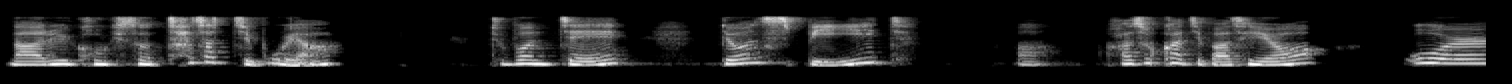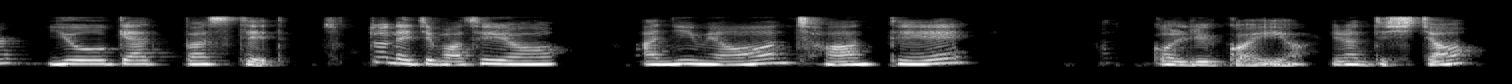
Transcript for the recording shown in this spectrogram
나를 거기서 찾았지 뭐야. 두 번째, don't speed. 어, 과속하지 마세요. or you'll get busted. 속도 내지 마세요. 아니면 저한테 걸릴 거예요. 이런 뜻이죠.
